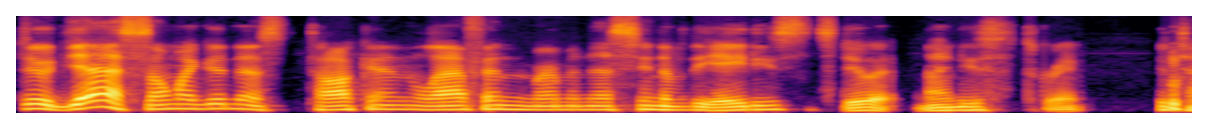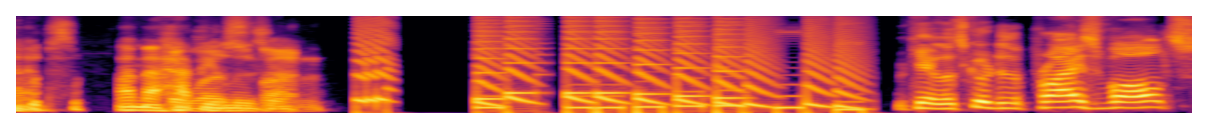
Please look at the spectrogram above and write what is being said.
Dude, yes. Oh my goodness. Talking, laughing, reminiscing of the 80s. Let's do it. 90s. It's great. Good times. I'm a happy loser. fun. Okay, let's go to the prize vault.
